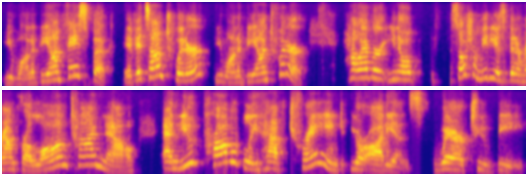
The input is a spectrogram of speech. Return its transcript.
you want to be on Facebook. If it's on Twitter, you want to be on Twitter. However, you know, social media has been around for a long time now, and you probably have trained your audience where to be.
